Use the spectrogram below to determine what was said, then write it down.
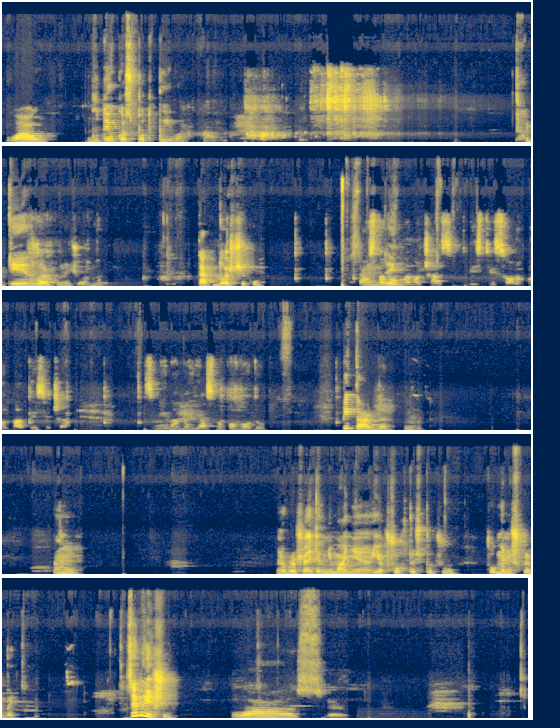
Вау, бутилка з-под пива. Хоча і зверху нічого не. Так, дощику. Встановлено час 241 тисяча. Зміна на ясну погоду. Петарда. А ну. Не обращайте внимание, якщо хтось почув, що в мене шкребеть. Це миші. Клас.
